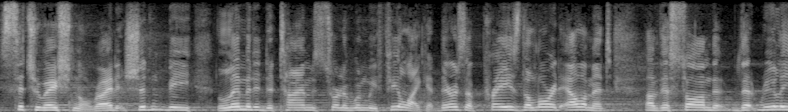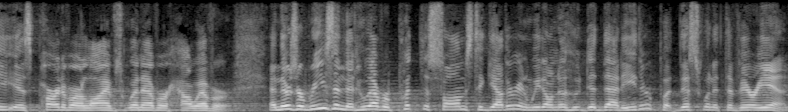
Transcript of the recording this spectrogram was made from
situational, right? It shouldn't be limited to times sort of when we feel like it. There's a praise the Lord element of this psalm that, that really is part of our lives whenever, however. And there's a reason that whoever put the psalms together, and we don't know who did that either, put this one at the very end.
